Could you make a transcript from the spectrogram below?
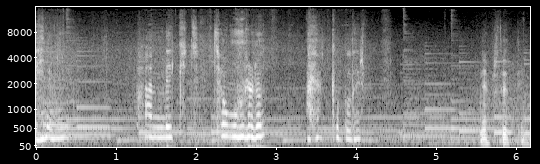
benim pembe küçük çamurlu ayakkabılarım. Nefret ettiğim.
